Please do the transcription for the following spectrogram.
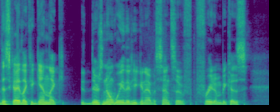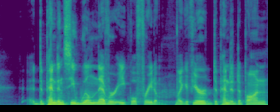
this guy, like again, like there's no way that he can have a sense of freedom because dependency will never equal freedom. Like if you're dependent upon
